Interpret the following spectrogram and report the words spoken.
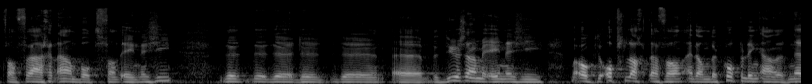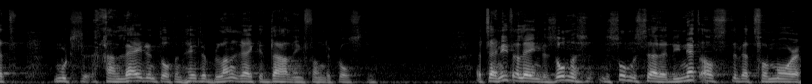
van vraag en aanbod van energie. De, de, de, de, de, de, duurzame energie, maar ook de opslag daarvan en dan de koppeling aan het net moet gaan leiden tot een hele belangrijke daling van de kosten. Het zijn niet alleen de, zonne, de zonnecellen die net als de wet van Moore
